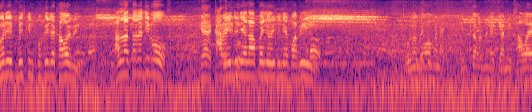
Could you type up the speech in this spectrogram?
গরিব মিসকিন ফকিরে খাওয়াবি। আল্লাহ তোরে দিব। এই দুনিয়া না পাইলে ওই দুনিয়া পাবি। চিন্তা করবি না কি আমি খাওয়াই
